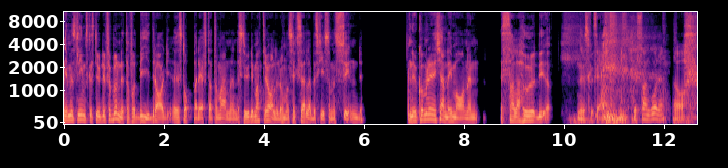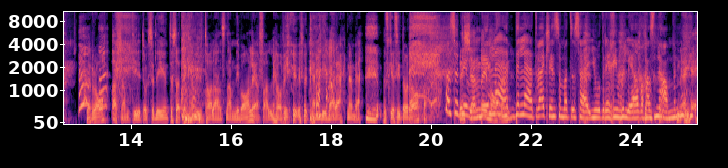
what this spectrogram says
det muslimska studieförbundet, har fått bidrag eh, stoppade efter att de använde studiematerial där homosexuella beskrivs som en synd. Nu kommer den kända imanen Salahudi. Nu ska vi se. Hur fan går det? Ja, rapar samtidigt också. Det är ju inte så att jag kan uttala hans namn i vanliga fall. Det har vi, kan vi bara räkna med. Men ska jag sitta och rapa? Alltså, det, det, imamen. lät, det lät verkligen som att du så gjorde det roliga över hans namn. Nej.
